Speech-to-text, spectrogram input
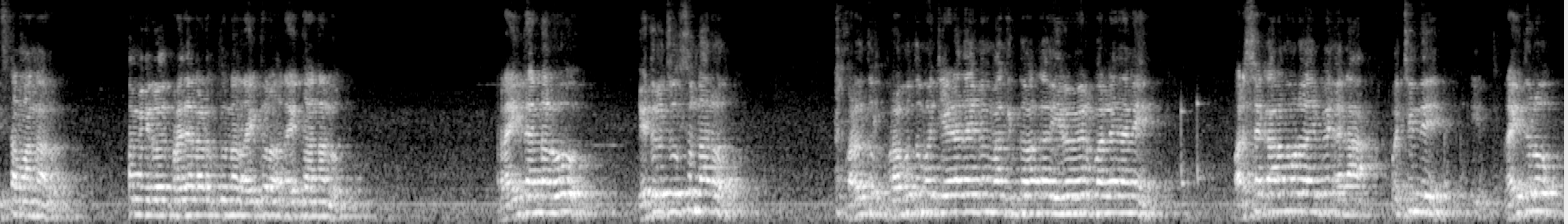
ఇస్తామన్నారు. ఈరోజు ప్రజలు అడుగుతున్న రైతులు రైతు అన్నలు రైతన్నలు ఎదురు చూస్తున్నారు. ప్రభుత్వం ప్రభుత్వం వచ్చి ఏడాది అయిపోయింది మాకు ఇంతవరకు ఇరవై వేలు పడలేదని. వర్షాకాలం కూడా అయిపోయి వచ్చింది. రైతులు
